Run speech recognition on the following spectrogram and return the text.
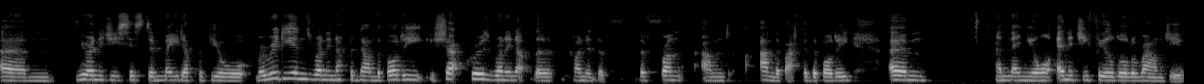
um, your energy system made up of your meridians running up and down the body, your chakras running up the kind of the, the front and, and the back of the body, um, and then your energy field all around you.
